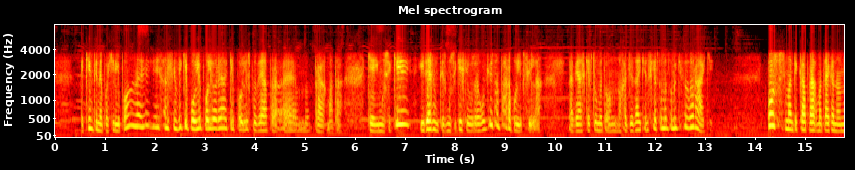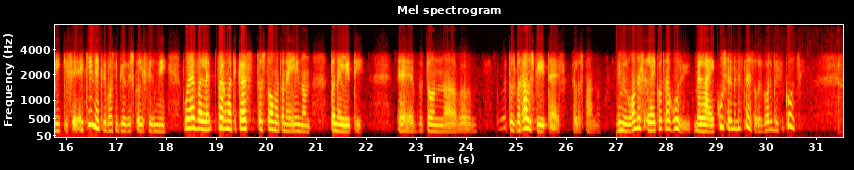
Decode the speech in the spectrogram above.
Εκείνη την εποχή λοιπόν ε, είχαν συμβεί και πολύ πολύ ωραία και πολύ σπουδαία ε, πράγματα. Και η μουσική, η τέχνη της μουσικής και του τραγουδιού ήταν πάρα πολύ ψηλά. Δηλαδή αν σκεφτούμε τον Χατζηδάκη, αν σκεφτούμε τον Μίκη Θεοδωράκη. Πόσο σημαντικά πράγματα έκανε ο Μίκης εκείνη ακριβώς την πιο δύσκολη στιγμή που έβαλε πραγματικά στο στόμα των Ελλήνων τον ελίτη, ε, τον, ε, τους μεγάλους ποιητές τέλος πάντων δημιουργώντας λαϊκό τραγούδι με λαϊκούς ερμηνευτές, τον Γρηγόρη Μπιθικότσι,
